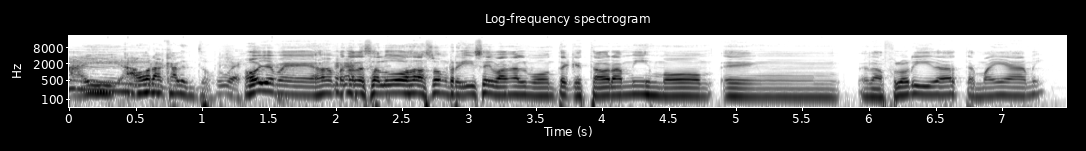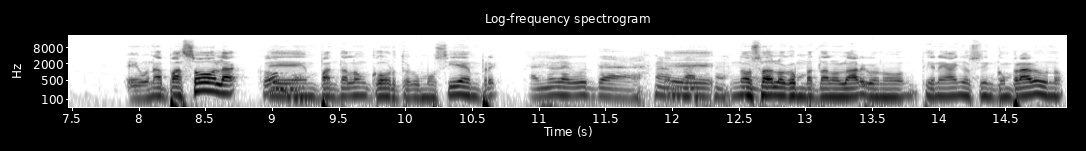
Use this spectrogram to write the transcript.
Ahí, ahora calentó. Óyeme, déjame mandarle saludos a Sonrisa Iván Almonte, que está ahora mismo en, en la Florida, está en Miami, en una pasola, eh, en pantalón corto, como siempre. A él no le gusta. Eh, no solo con pantalón largo, no tiene años sin comprar uno.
